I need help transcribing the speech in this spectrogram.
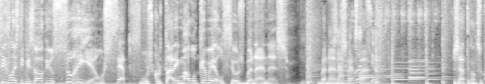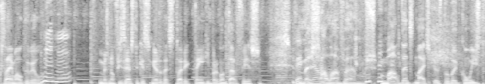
Título deste episódio, sorriam, exceto se vos cortarem mal o cabelo, seus bananas. Bananas, Já cá está. Já te aconteceu cortarem mal o cabelo? Uhum. Mas não fizeste o que a senhora da história que tem aqui para contar fez. Espero Mas já lá vamos. Mal, antes de mais, eu estou doido com isto.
